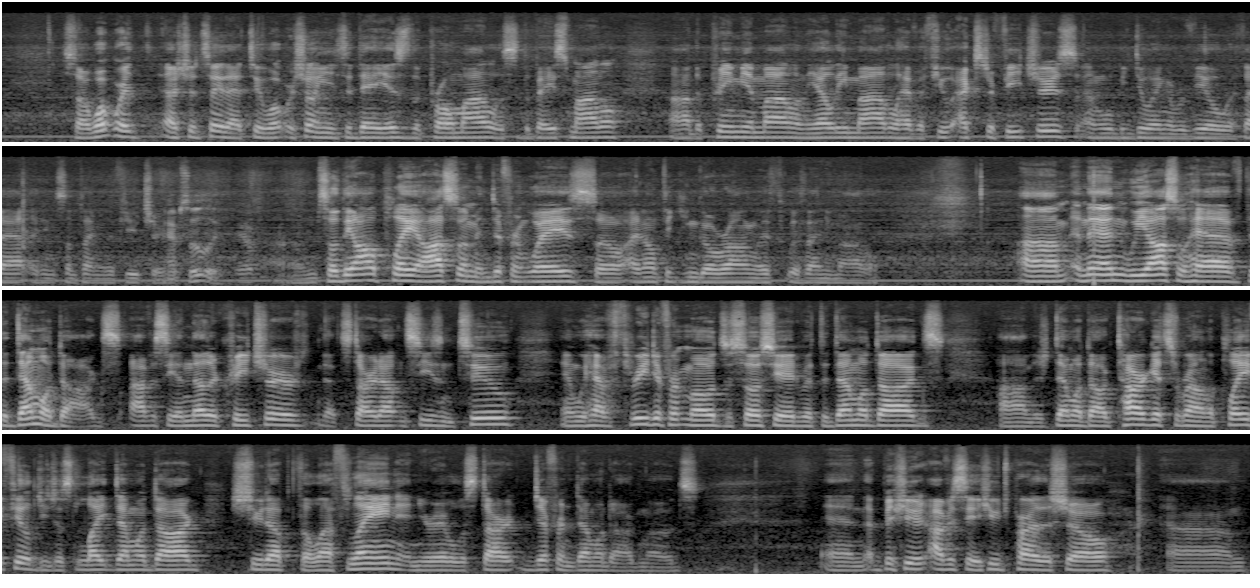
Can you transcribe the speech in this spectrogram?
So what we're, I should say that too, what we're showing you today is the Pro model. This is the base model. Uh, the premium model and the LE model have a few extra features, and we'll be doing a reveal with that, I think, sometime in the future. Absolutely. Um, so they all play awesome in different ways, so I don't think you can go wrong with, with any model. Um, and then we also have the demo dogs, obviously another creature that started out in season two, and we have three different modes associated with the demo dogs. Um, there's demo dog targets around the playfield. You just light demo dog, shoot up the left lane, and you're able to start different demo dog modes. And a big- obviously a huge part of the show. Um,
